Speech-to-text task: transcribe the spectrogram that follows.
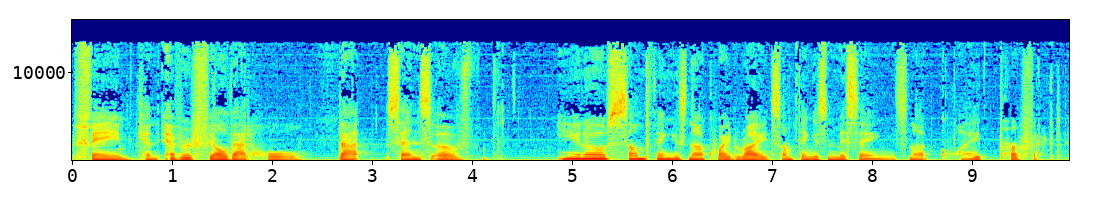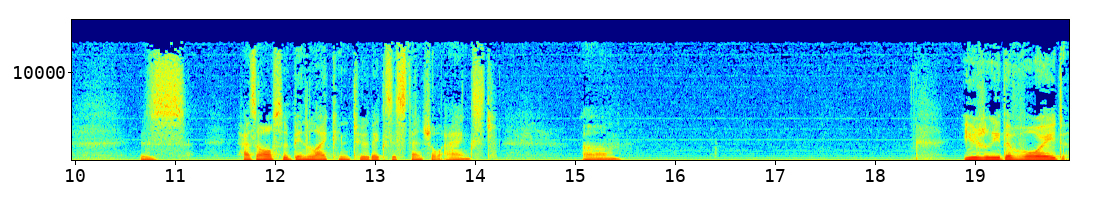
fame can ever fill that hole, that sense of, you know, something is not quite right, something is missing, it's not quite perfect, is, has also been likened to the existential angst. Um, usually the void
